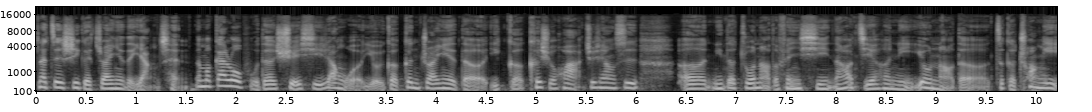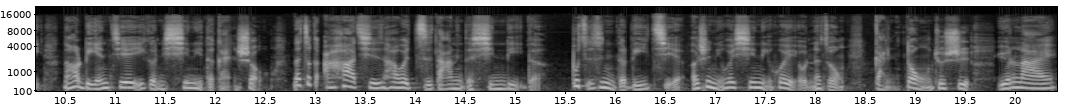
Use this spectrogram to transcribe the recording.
那这是一个专业的养成。那么盖洛普的学习让我有一个更专业的一个科学化，就像是呃你的左脑的分析，然后结合你右脑的这个创意，然后连接一个你心里的感受。那这个啊哈，其实它会直达你的心里的。不只是你的理解，而是你会心里会有那种感动，就是原来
